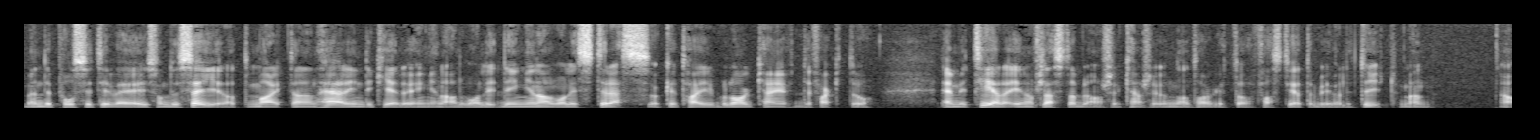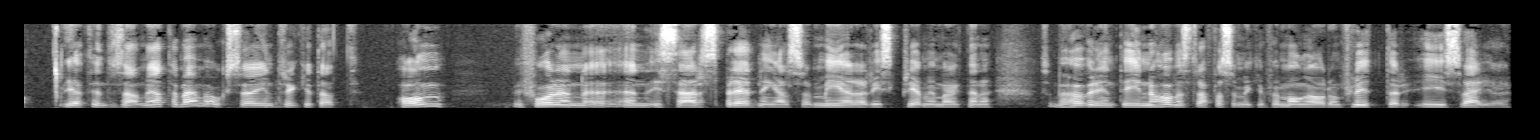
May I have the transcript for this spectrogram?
Men det positiva är ju som du säger att marknaden här indikerar ingen allvarlig, det är ingen allvarlig stress och ett high kan ju de facto emittera i de flesta branscher, kanske undantaget då fastigheter blir väldigt dyrt. Men, ja. Jätteintressant. Men jag tar med mig också intrycket att om vi får en, en isärspreadning, alltså mera riskpremiemarknaden, så behöver inte innehaven straffas så mycket för många av dem flyter i Sverige.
